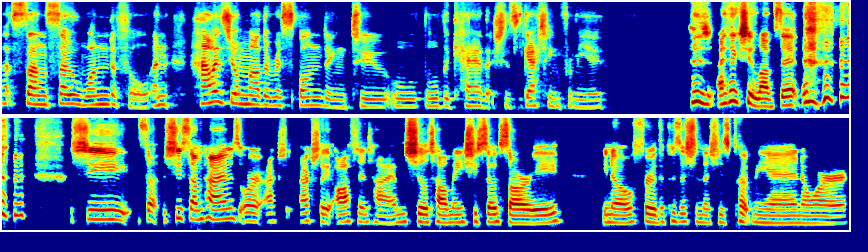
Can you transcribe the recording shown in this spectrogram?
That sounds so wonderful. And how is your mother responding to all, all the care that she's getting from you? I think she loves it. she so, she sometimes or actually actually oftentimes she'll tell me she's so sorry you know, for the position that she's put me in, or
